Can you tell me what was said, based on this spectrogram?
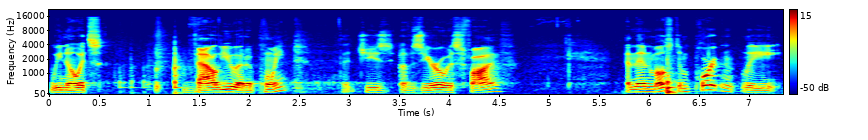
We know its value at a point, that g of 0 is 5. And then most importantly,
